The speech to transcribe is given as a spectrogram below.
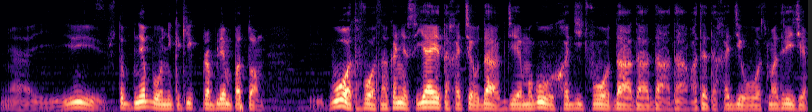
э, и чтобы не было никаких проблем потом. Вот, вот, наконец, я это хотел, да, где я могу ходить, вот, да, да, да, да, вот это ходил, вот, смотрите.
